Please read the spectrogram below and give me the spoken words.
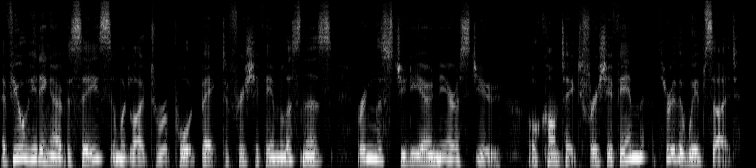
If you're heading overseas and would like to report back to Fresh FM listeners, ring the studio nearest you or contact Fresh FM through the website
